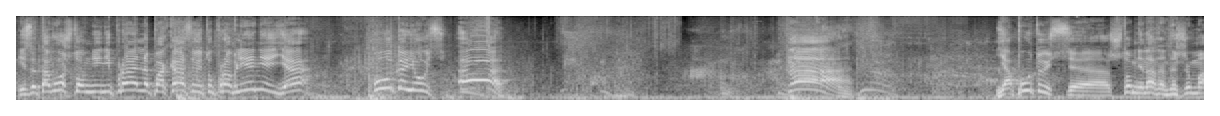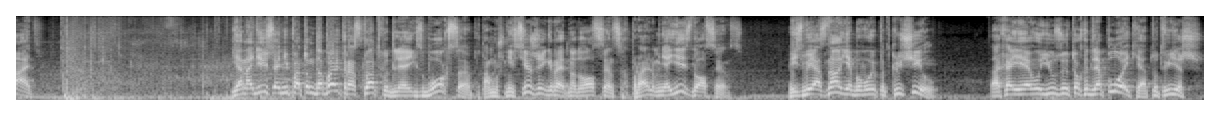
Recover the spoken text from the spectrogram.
Из-за того, что он мне неправильно показывает управление, я путаюсь! А! На! Я путаюсь, э, что мне надо нажимать. Я надеюсь, они потом добавят раскладку для Xbox, потому что не все же играют на DualSense, правильно? У меня есть DualSense. Если бы я знал, я бы его и подключил. Так, а я его юзаю только для плойки, а тут, видишь,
